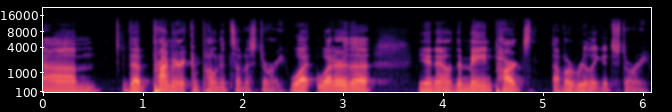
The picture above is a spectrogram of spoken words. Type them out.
um the primary components of a story. What what are the you know the main parts of a really good story?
